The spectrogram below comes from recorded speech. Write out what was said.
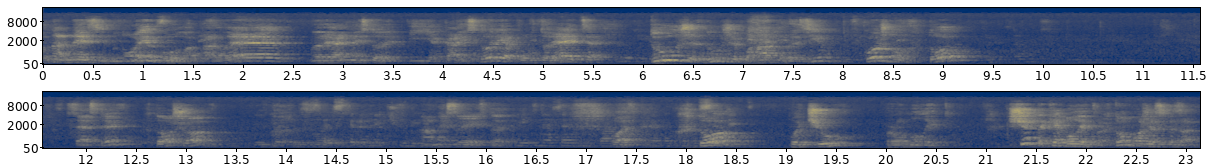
Вона не зі мною була, але реальна історія. І яка історія повторяється дуже-дуже багато разів в кожного, хто сестри, хто що, а не своєї сторони. Ось. Хто почув про молитву? Що таке молитва? Хто може сказати?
